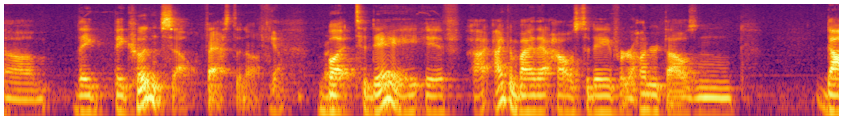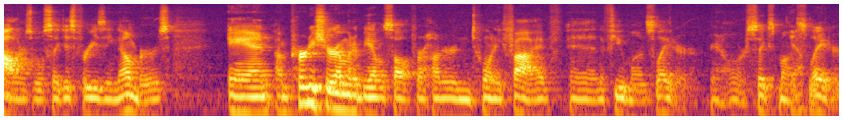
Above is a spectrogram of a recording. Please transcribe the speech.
um, they they couldn't sell fast enough. Yeah. But today, if I, I can buy that house today for a hundred thousand dollars, we'll say just for easy numbers, and I'm pretty sure I'm going to be able to sell it for 125 in a few months later, you know, or six months later.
